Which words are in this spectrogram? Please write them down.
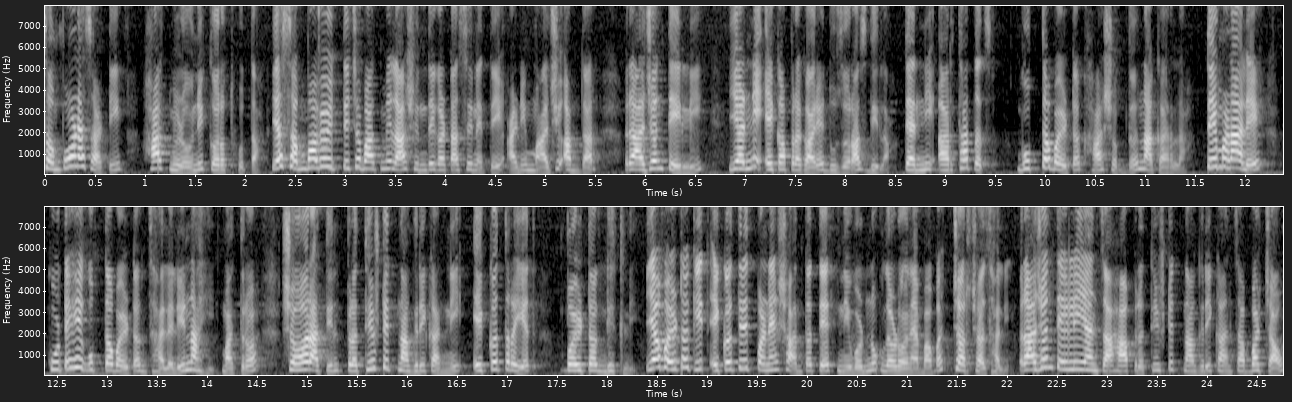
संपवण्यासाठी हात मिळवणी करत होता. या संभाव्य युतीच्या बातमीला शिंदे गटाचे नेते आणि माजी आमदार राजन तेली यांनी एका प्रकारे दुजोराच दिला. त्यांनी अर्थातच गुप्त बैठक हा शब्द नाकारला. ते म्हणाले कुठेही गुप्त बैठक झालेली नाही. मात्र शहरातील प्रतिष्ठित नागरिकांनी एकत्र येत बैठक घेतली. या बैठकीत एकत्रितपणे शांततेत निवडणूक लढवण्याबाबत चर्चा झाली. राजन तेली यांचा हा प्रतिष्ठित नागरिकांचा बचाव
